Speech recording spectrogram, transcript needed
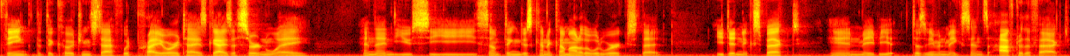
think that the coaching staff would prioritize guys a certain way, and then you see something just kind of come out of the woodworks that you didn't expect, and maybe it doesn't even make sense after the fact.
